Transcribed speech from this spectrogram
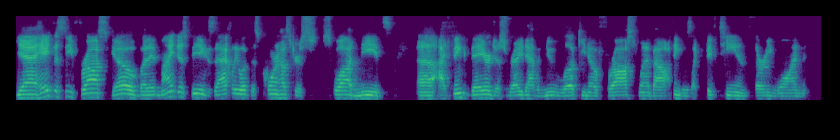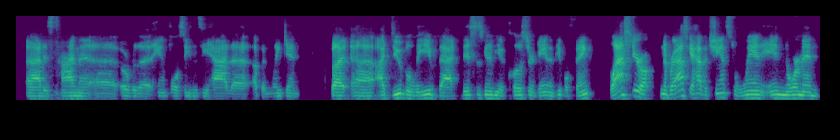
Yeah, I hate to see Frost go, but it might just be exactly what this Cornhuskers squad needs. Uh, I think they are just ready to have a new look. You know, Frost went about, I think it was like 15 and 31 uh, at his time uh, over the handful of seasons he had uh, up in Lincoln. But uh, I do believe that this is going to be a closer game than people think. Last year, Nebraska had the chance to win in Norman.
